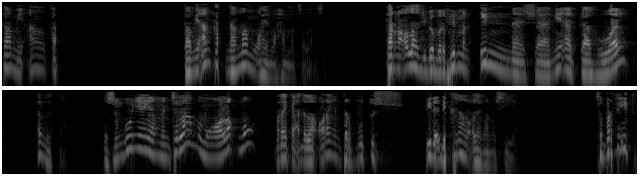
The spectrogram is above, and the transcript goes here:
Kami angkat kami angkat nama Muhammad sallallahu alaihi wasallam. Karena Allah juga berfirman, "Inna syani'aka huwal abtar." Sesungguhnya yang mencelamu, mengolokmu, mereka adalah orang yang terputus, tidak dikenal oleh manusia. Seperti itu.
